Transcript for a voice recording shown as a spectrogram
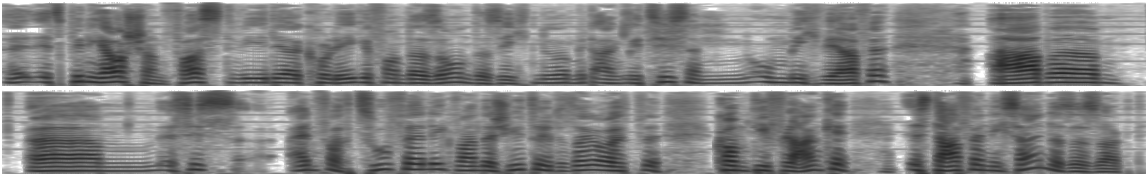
jetzt bin ich auch schon fast wie der Kollege von der Sohn, dass ich nur mit Anglizismen um mich werfe. Aber ähm, es ist einfach zufällig, wann der Schiedsrichter sagt, oh, kommt die Flanke. Es darf ja nicht sein, dass er sagt,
